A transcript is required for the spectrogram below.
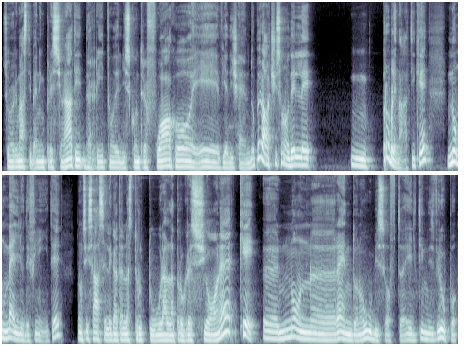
sono rimasti ben impressionati dal ritmo degli scontri a fuoco e via dicendo, però ci sono delle mh, problematiche non meglio definite non si sa se legate alla struttura, alla progressione, che eh, non eh, rendono Ubisoft e il team di sviluppo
